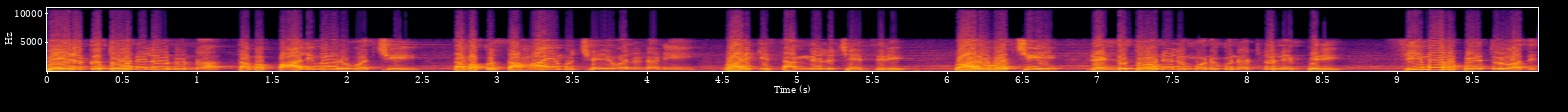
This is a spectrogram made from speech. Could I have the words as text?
వేరొక దోణిలోనున్న తమ పాలివారు వచ్చి తమకు సహాయము చేయవలనని వారికి సంజ్ఞలు చేసిరి. వారు వచ్చి రెండు దోణెలు మునుగునట్లు నింపిరి. సీమోను పేతురు అది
